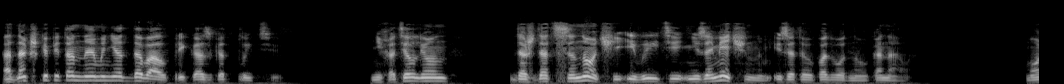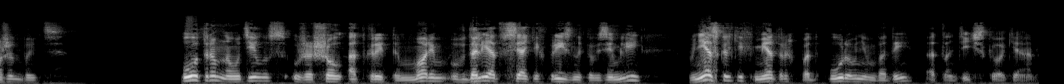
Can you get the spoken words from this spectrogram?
Однако же капитан Немо не отдавал приказ к отплытию. Не хотел ли он дождаться ночи и выйти незамеченным из этого подводного канала? Может быть. Утром Наутилус уже шел открытым морем, вдали от всяких признаков земли, в нескольких метрах под уровнем воды Атлантического океана.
